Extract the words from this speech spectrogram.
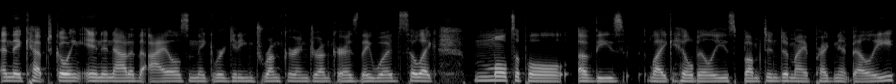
and they kept going in and out of the aisles, and they were getting drunker and drunker as they would. So like multiple of these like hillbillies bumped into my pregnant belly.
